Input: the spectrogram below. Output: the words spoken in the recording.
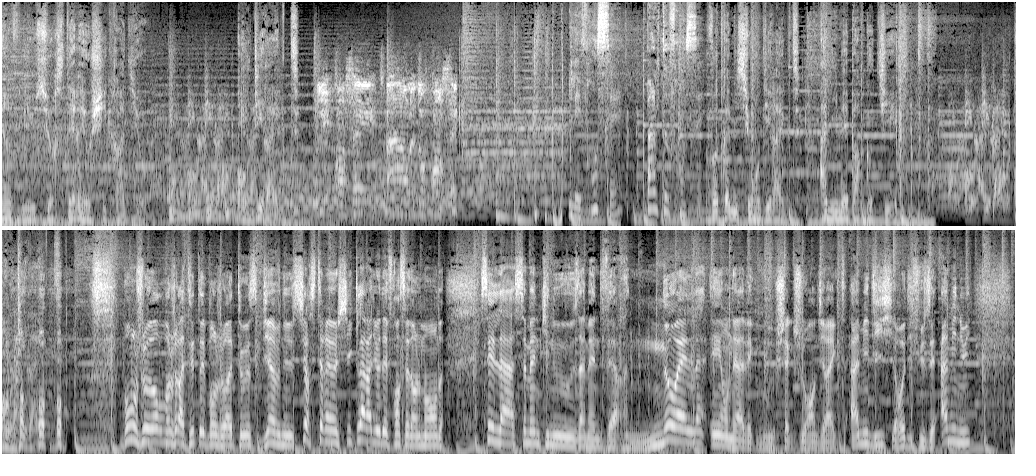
Bienvenue sur Stéréo Chic Radio. En direct. Les Français parlent au français. Les Français parlent au français. Votre émission en direct, animée par Gauthier. En direct. Bonjour, bonjour à toutes et bonjour à tous. Bienvenue sur Stéréo Chic, la radio des Français dans le monde. C'est la semaine qui nous amène vers Noël et on est avec vous chaque jour en direct à midi, rediffusé à minuit.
